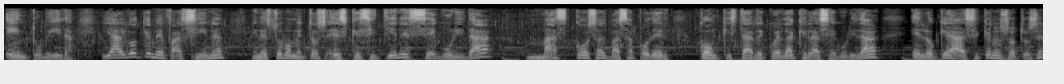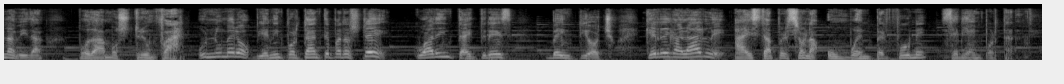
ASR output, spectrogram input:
en tu vida. Y algo que me fascina en estos momentos es que si tienes seguridad, más cosas vas a poder conquistar. Recuerda que la seguridad es lo que hace que nosotros en la vida podamos triunfar. Un número bien importante para usted, 4328. Que regalarle a esta persona un buen perfume sería importante.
